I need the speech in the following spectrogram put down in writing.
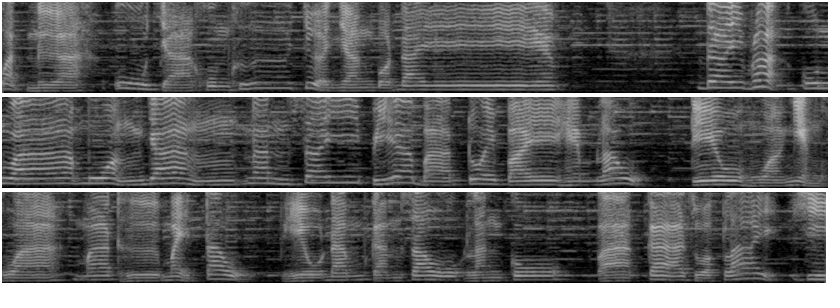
วัดเหนือ อู้จ่าคุมคือเจื่ออยังบ่ได้ได้พระกุณวาม่วงย่าง นั่นใสเปียบาทด้วยไปแหมเล่า เตียวหัวเงี่ยงขวา มาถือไม่เต้า ผิวดำกำเศร้าหลังโก ปากกาสวกไล่ขี้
